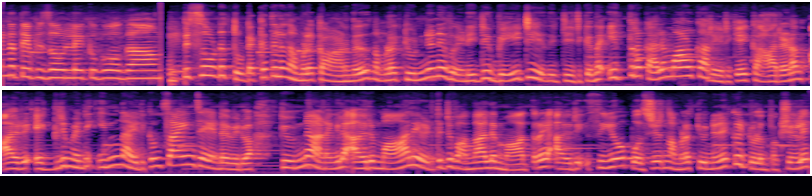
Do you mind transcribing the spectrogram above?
ഇന്നത്തെ എപ്പിസോഡിലേക്ക് പോകാം. എപ്പിസോഡ് തുടക്കത്തിൽ നമ്മൾ കാണുന്നത് നമ്മളെ കുഞ്ഞിന് വേണ്ടിയിട്ട് വെയിറ്റ് ചെയ്തിട്ടിരിക്കുന്ന ഇത്ര കാലം ആൾക്കാരായിരിക്കും കാരണം ആ ഒരു എഗ്രിമെന്റ് ഇന്നായിരിക്കും സൈൻ ചെയ്യേണ്ടി വരിക. കുഞ്ഞാണെങ്കിൽ ആ ഒരു മാല എടുത്തിട്ട് വന്നാൽ മാത്രമേ ആ ഒരു സിഒ പൊസിഷൻ നമ്മളെ കുഞ്ഞിനെ കിട്ടുള്ളൂ. പക്ഷേ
